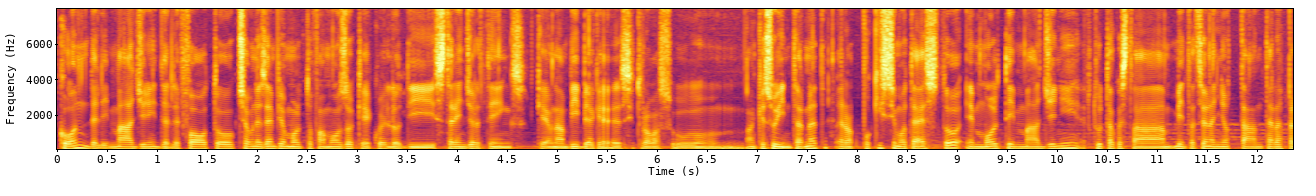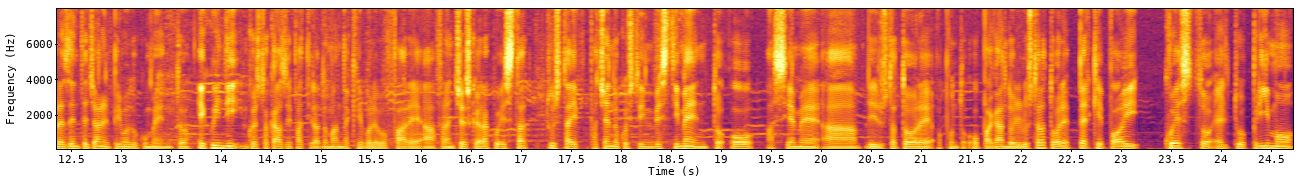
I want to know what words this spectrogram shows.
con delle immagini, delle foto. C'è un esempio molto famoso che è quello di Stranger Things, che è una Bibbia che si trova su, anche su internet internet, era pochissimo testo e molte immagini, tutta questa ambientazione anni 80 era presente già nel primo documento e quindi in questo caso infatti la domanda che volevo fare a Francesco era questa, tu stai facendo questo investimento o assieme all'illustratore appunto o pagando l'illustratore perché poi questo è il tuo primo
